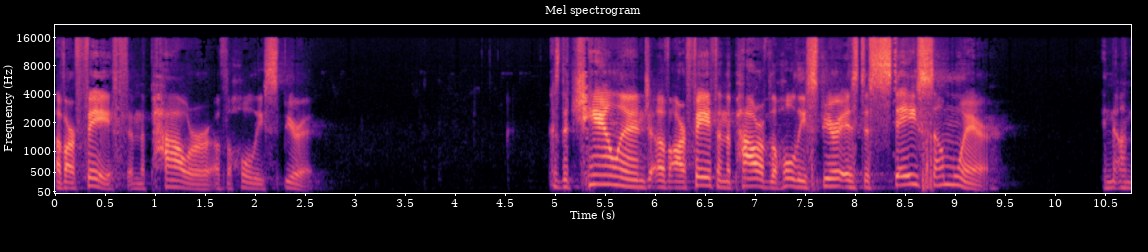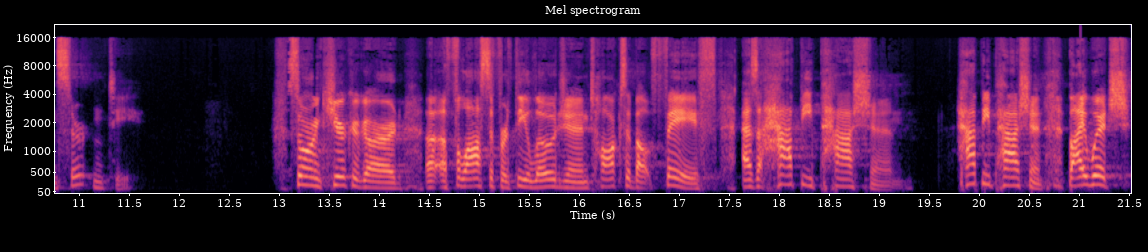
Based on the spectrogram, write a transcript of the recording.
of our faith and the power of the Holy Spirit. Because the challenge of our faith and the power of the Holy Spirit is to stay somewhere in uncertainty. Soren Kierkegaard, a philosopher theologian, talks about faith as a happy passion, happy passion by which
